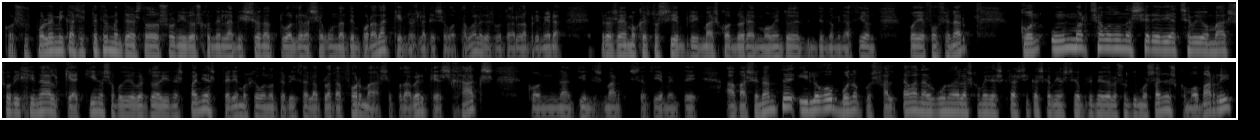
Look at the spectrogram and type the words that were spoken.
con sus polémicas, especialmente en Estados Unidos, con la misión actual de la segunda temporada, que no es la que se votaba, la que se votaba la primera, pero sabemos que esto siempre y más cuando era en momento de, de nominación podía funcionar con un marchamo de una serie de HBO Max original que aquí no se ha podido ver todavía en España. Esperemos que cuando aterriza en la plataforma se pueda ver, que es Hacks, con una Smart sencillamente apasionante. Y luego, bueno, pues faltaban algunas de las comedias clásicas que habían sido premiadas en los últimos años, como Barry,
